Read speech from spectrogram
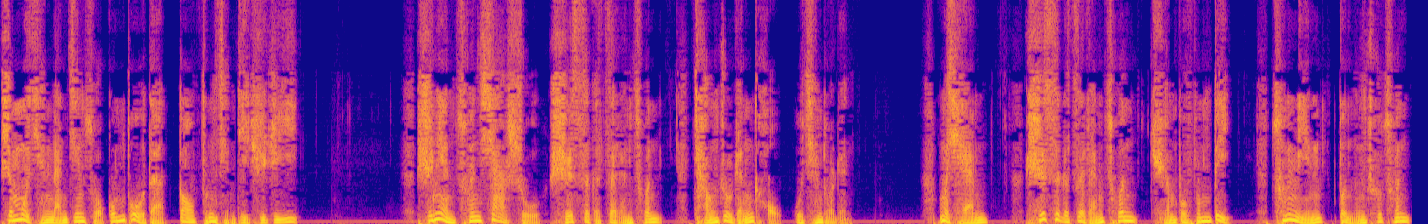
是目前南京所公布的高风险地区之一。实验村下属十四个自然村，常住人口五千多人。目前，十四个自然村全部封闭，村民不能出村，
